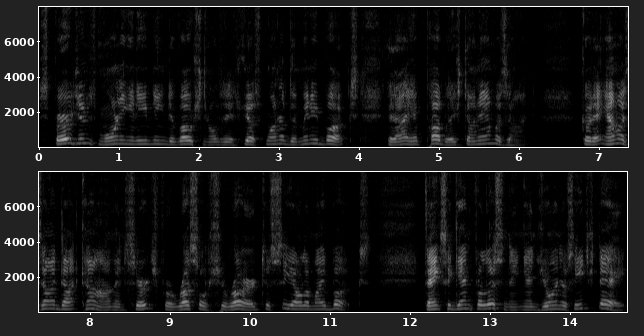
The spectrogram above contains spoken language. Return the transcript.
Spurgeon's Morning and Evening Devotionals is just one of the many books that I have published on Amazon. Go to Amazon.com and search for Russell Sherrard to see all of my books. Thanks again for listening and join us each day,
